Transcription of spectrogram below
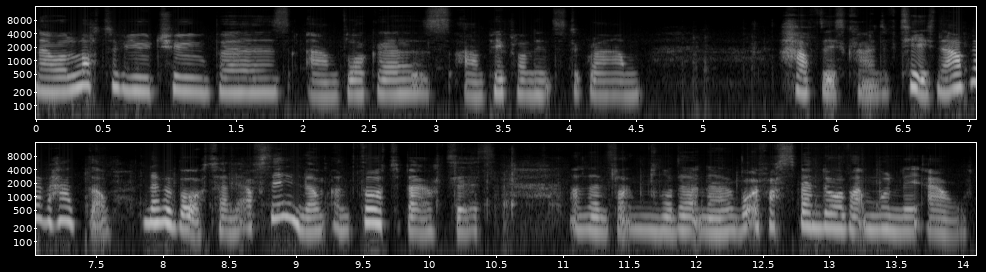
Now a lot of youtubers and vloggers and people on instagram have these kinds of teas. Now i've never had them. Never bought any. I've seen them and thought about it. And then it's like mm, I don't know. What if I spend all that money out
